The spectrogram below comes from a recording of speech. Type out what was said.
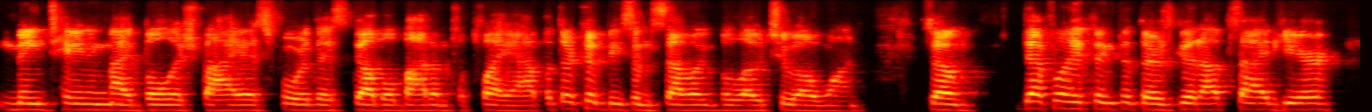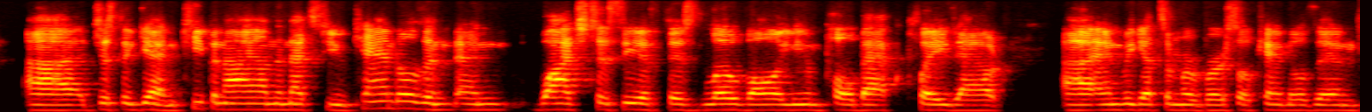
maintaining my bullish bias for this double bottom to play out, but there could be some selling below 201. So definitely think that there's good upside here. Uh, just again, keep an eye on the next few candles and, and watch to see if this low volume pullback plays out uh, and we get some reversal candles in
